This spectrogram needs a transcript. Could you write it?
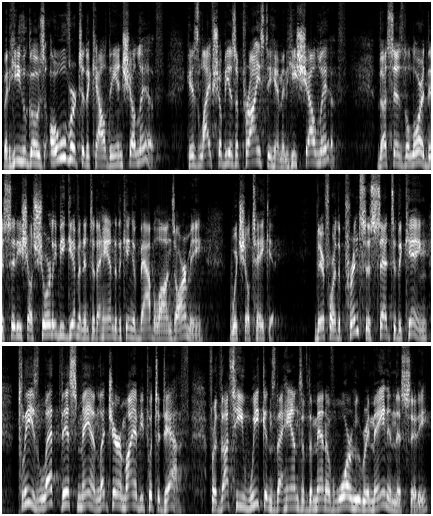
but he who goes over to the Chaldeans shall live. His life shall be as a prize to him, and he shall live. Thus says the Lord, This city shall surely be given into the hand of the king of Babylon's army which shall take it. Therefore, the princes said to the king, Please let this man, let Jeremiah be put to death, for thus he weakens the hands of the men of war who remain in this city,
